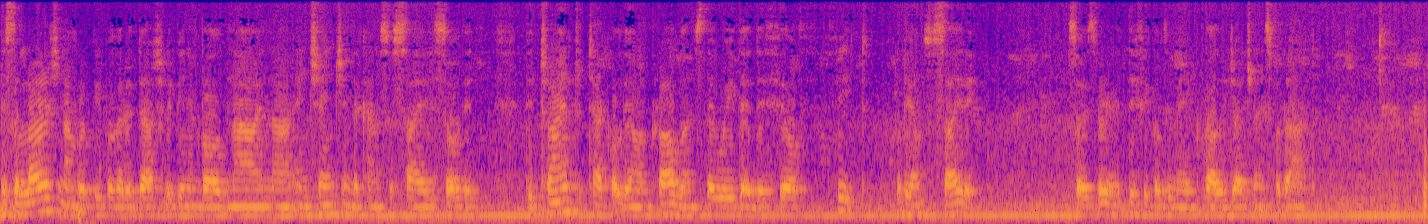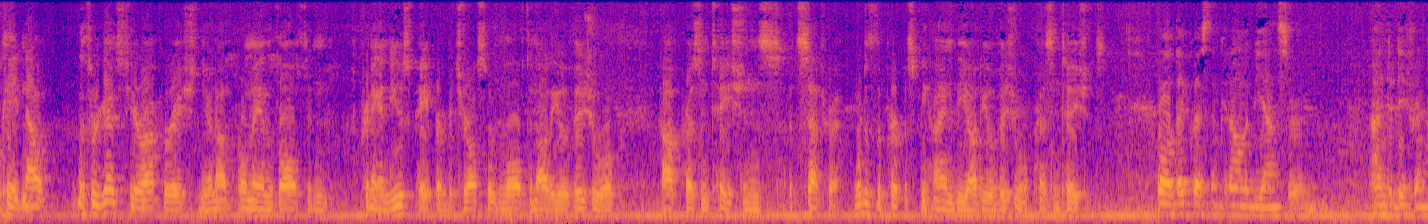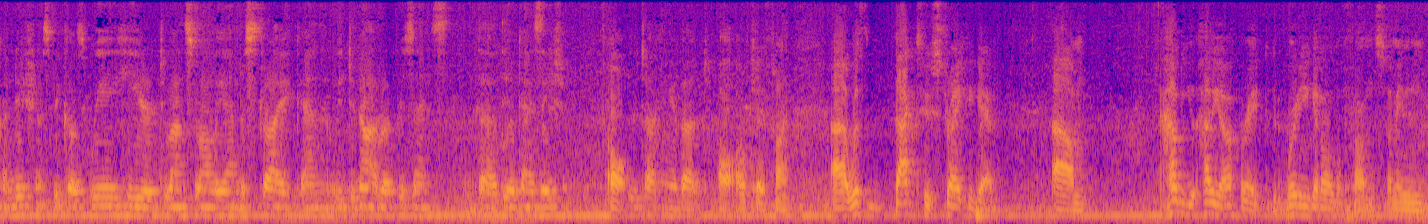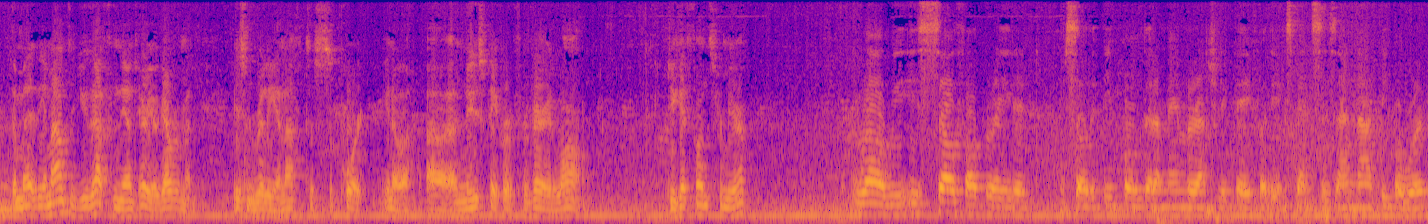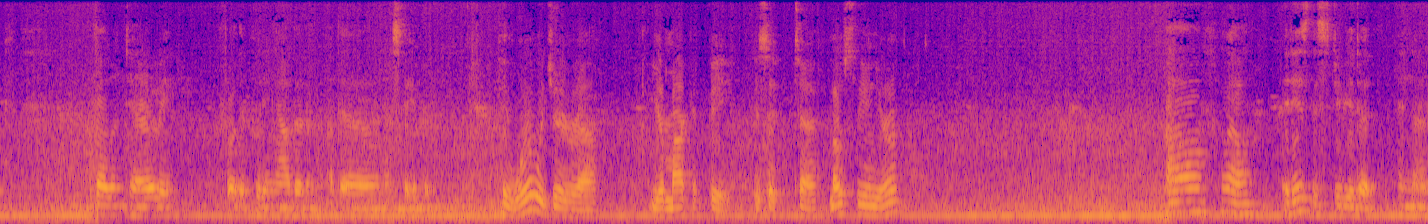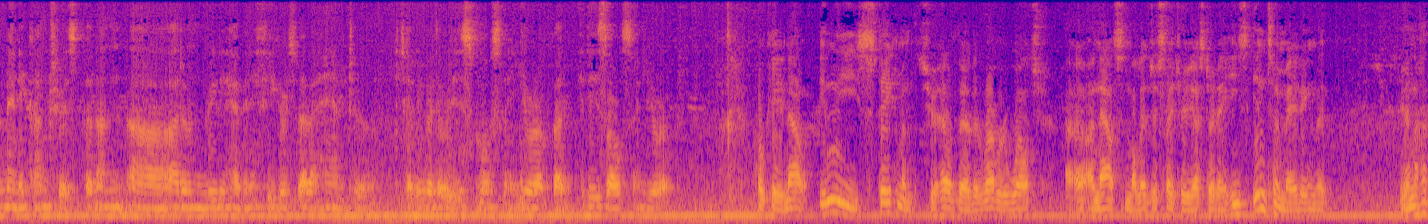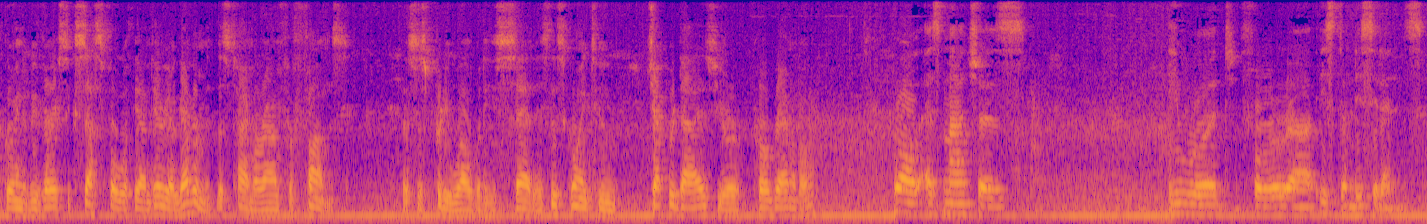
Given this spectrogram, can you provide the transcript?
it's a large number of people that have actually been involved now in, uh, in changing the kind of society. So they, they're trying to tackle their own problems the way that they feel fit for their own society. So it's very difficult to make valid judgments for that. Okay, now with regards to your operation, you're not only involved in printing a newspaper, but you're also involved in audiovisual uh, presentations, etc. What is the purpose behind the audiovisual presentations? Well, that question can only be answered under different conditions because we're here to answer only under strike and we do not represent the, the organization oh. we're talking about. Oh, okay, fine. Uh, with back to strike again. Um, how do you how do you operate? Where do you get all the funds? I mean, the, the amount that you got from the Ontario government isn't really enough to support you know a, a newspaper for very long. Do you get funds from Europe? Well, we, it's self-operated, so the people that are member actually pay for the expenses and uh, people work voluntarily for the putting out of the, the newspaper. Hey, where would your uh, your market be? Is it uh, mostly in Europe? Uh, well, it is distributed in uh, many countries, but uh, I don't really have any figures at hand to, to tell you whether it is mostly in Europe, but it is also in Europe. Okay, now in the statement that you have there that Robert Welch uh, announced in the legislature yesterday, he's intimating that you're not going to be very successful with the Ontario government this time around for funds. This is pretty well what he said. Is this going to jeopardize your program at all? Well, as much as would for uh, Eastern dissidents.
